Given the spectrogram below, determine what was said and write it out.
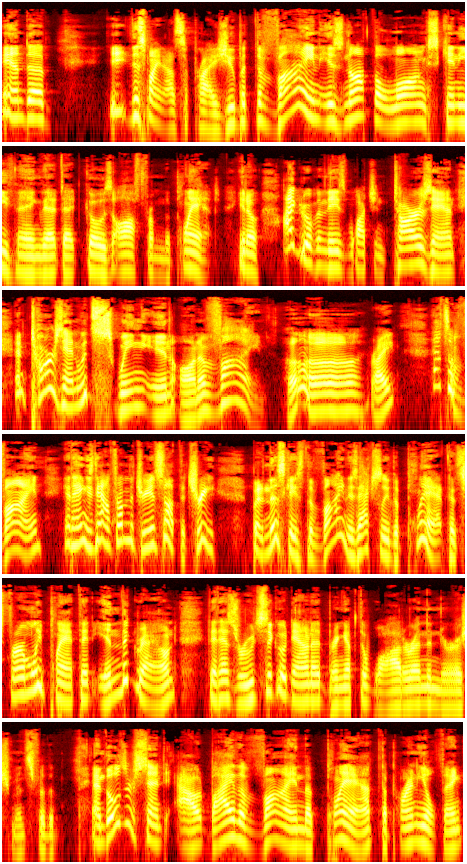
And uh, this might not surprise you, but the vine is not the long, skinny thing that, that goes off from the plant. You know, I grew up in the days watching Tarzan, and Tarzan would swing in on a vine. Uh, right? That's a vine. It hangs down from the tree. It's not the tree. But in this case, the vine is actually the plant that's firmly planted in the ground that has roots that go down and bring up the water and the nourishments for the, and those are sent out by the vine, the plant, the perennial thing,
